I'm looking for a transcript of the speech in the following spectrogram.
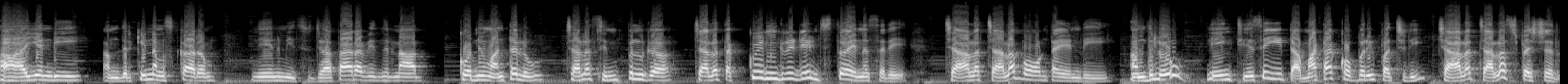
హాయ్ అండి. అందరికీ నమస్కారం. నేను మీ సుజాత రవీంద్రనాథ్. కొన్ని వంటలు చాలా సింపుల్గా చాలా తక్కువ ఇంగ్రీడియంట్స్తో అయినా సరే చాలా చాలా బాగుంటాయండి. అందులో నేను చేసే ఈ టమాటా కొబ్బరి పచ్చడి చాలా చాలా స్పెషల్.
